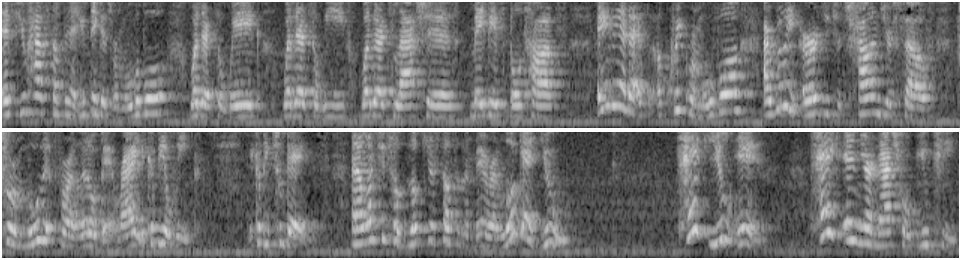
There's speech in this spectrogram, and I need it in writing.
if you have something that you think is removable, whether it's a wig, whether it's a weave, whether it's lashes, maybe it's Botox, anything that is a quick removal, I really urge you to challenge yourself to remove it for a little bit, right? It could be a week, it could be two days, and I want you to look yourself in the mirror. Look at you. Take you in. Take in your natural beauty.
